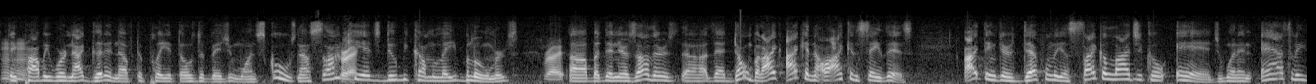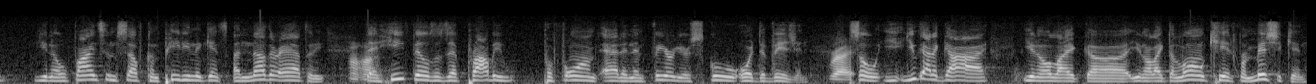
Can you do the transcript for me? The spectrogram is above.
they Mhm. probably were not good enough to play at those Division One schools. Now, some Correct. kids do become late bloomers. Right. Uh, but then there's others uh, that don't. But I, I can I can say this. I think there's definitely a psychological edge when an athlete, you know, finds himself competing against another athlete Uh-huh. that he feels as if probably performed at an inferior school or division. Right. So you, you got a guy, you know, like uh, you know, like the long kid from Michigan,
